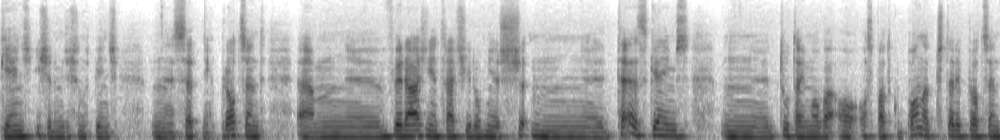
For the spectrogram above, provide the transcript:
5,75%. Em, Wyraźnie traci również mm, TS Games. Mm, Tutaj mowa o, o spadku ponad 4%,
